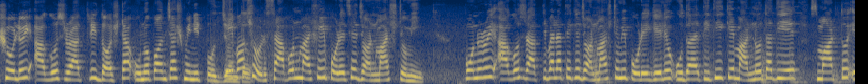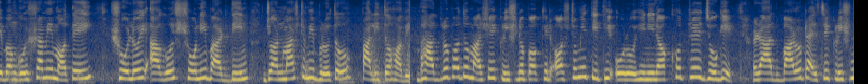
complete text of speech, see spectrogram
ষোলোই আগস্ট রাত্রি দশটা উনপঞ্চাশ মিনিট পর্যন্ত। এবছর শ্রাবণ মাসেই পড়েছে জন্মাষ্টমী। পনেরোই আগস্ট রাত্রিবেলা থেকে জন্মাষ্টমী পড়ে গেলেও উদয় তিথিকে মান্যতা দিয়ে স্মার্ত এবং গোস্বামী মতেই ষোলোই আগস্ট শনিবার দিন জন্মাষ্টমী ব্রত পালিত হবে। ভাদ্রপদ মাসে কৃষ্ণপক্ষের অষ্টমী তিথি ও রোহিণী নক্ষত্রের যোগে রাত বারোটায় শ্রীকৃষ্ণ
